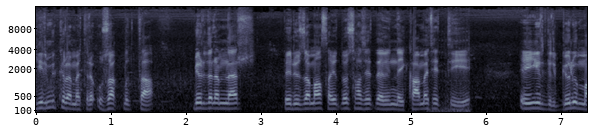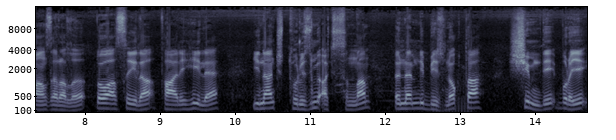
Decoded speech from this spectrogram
20 kilometre uzaklıkta bir dönemler Bediüzzaman Said Nursi Hazretleri'nin de ikamet ettiği Eğirdir Gölü manzaralı doğasıyla, tarihiyle, inanç turizmi açısından önemli bir nokta. Şimdi burayı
